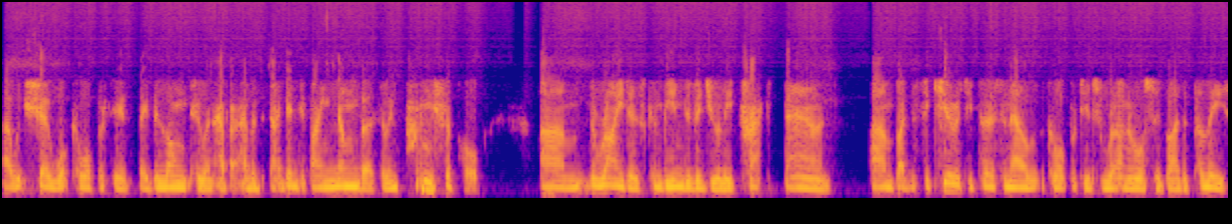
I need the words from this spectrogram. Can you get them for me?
uh, which show what cooperative they belong to and have, have an identifying number. So in principle, um, the riders can be individually tracked down um, by the security personnel that the cooperatives run, or also by the police.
